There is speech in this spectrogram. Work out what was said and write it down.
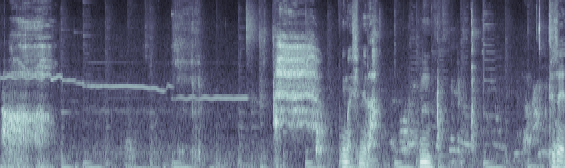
아. 이 맛입니다. 음. 드세요.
